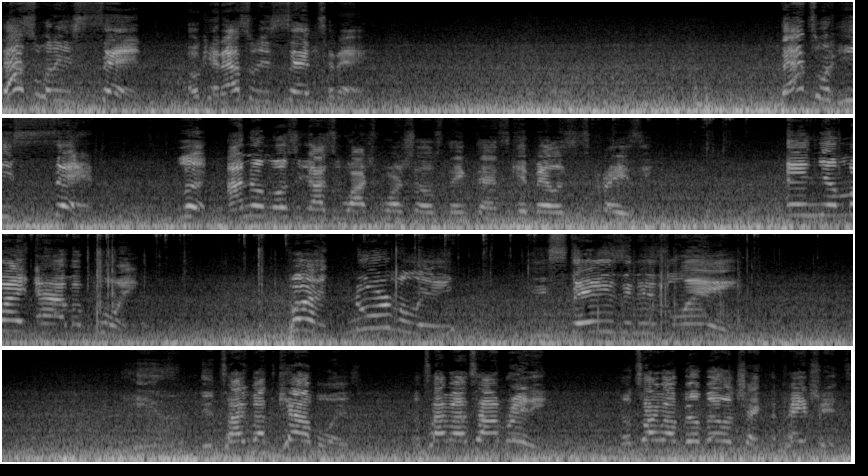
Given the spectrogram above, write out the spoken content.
That's what he said. Okay, that's what he said today. That's what he said. Look, I know most of you guys who watch sports shows think that Skip Bayless is crazy. And you might have a point. But normally, he stays in his lane. He's, you talk about the Cowboys. He'll talk about Tom Brady. He'll talk about Bill Belichick, the Patriots.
